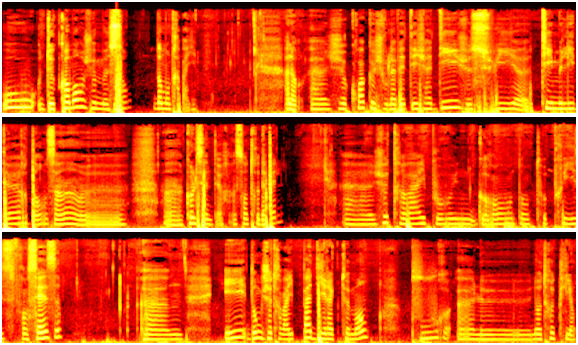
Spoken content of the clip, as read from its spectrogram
ou de comment je me sens dans mon travail. Alors, euh, je crois que je vous l'avais déjà dit, je suis team leader dans un, call center, un centre d'appel. Je travaille pour une grande entreprise française. Et donc je travaille pas directement pour euh, le, notre client.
